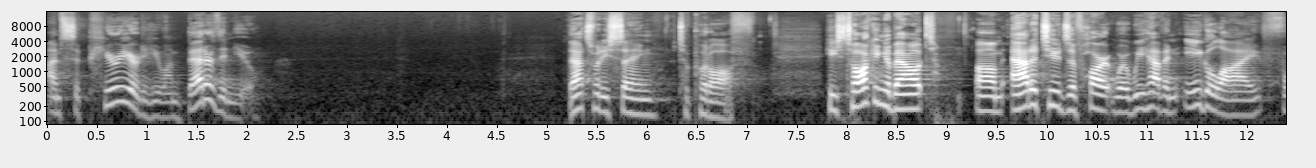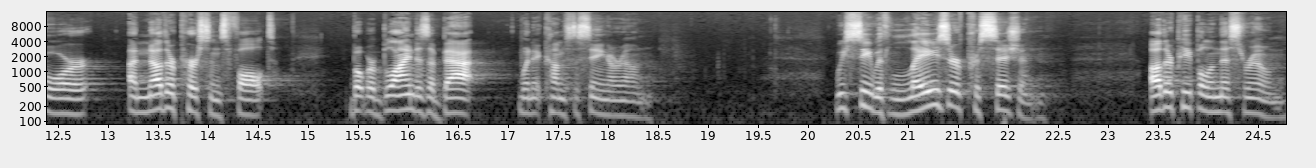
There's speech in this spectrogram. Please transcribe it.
I'm superior to you. I'm better than you. That's what he's saying to put off. He's talking about um, attitudes of heart where we have an eagle eye for another person's fault, but we're blind as a bat when it comes to seeing our own. We see with laser precision other people in this room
